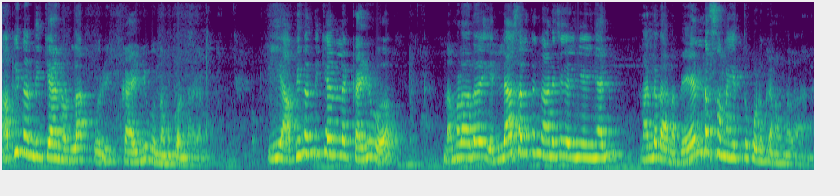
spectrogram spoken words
അഭിനന്ദിക്കാനുള്ള ഒരു കഴിവ് നമുക്കുണ്ടാകണം. ഈ അഭിനന്ദിക്കാനുള്ള കഴിവ് നമ്മളത് എല്ലാ സ്ഥലത്തും കാണിച്ചു കഴിഞ്ഞു കഴിഞ്ഞാൽ നല്ലതാണ്. വേണ്ട സമയത്ത് കൊടുക്കണം എന്നുള്ളതാണ്.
